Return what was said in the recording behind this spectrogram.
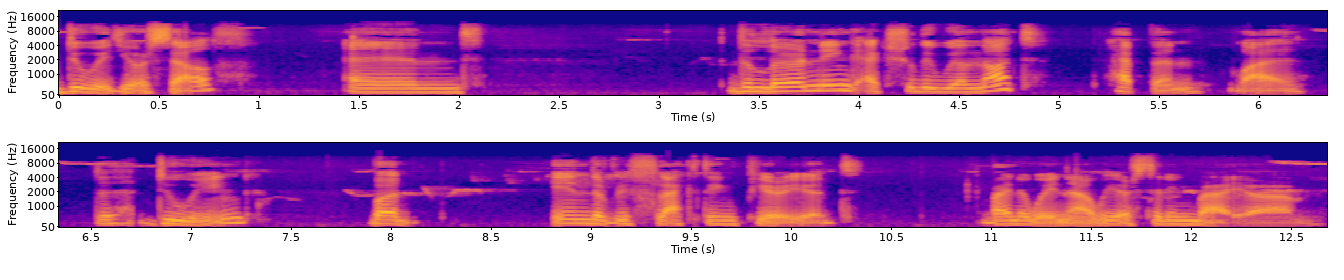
do it yourself. And the learning actually will not happen while the doing, but in the reflecting period by the way, now we are sitting by um,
